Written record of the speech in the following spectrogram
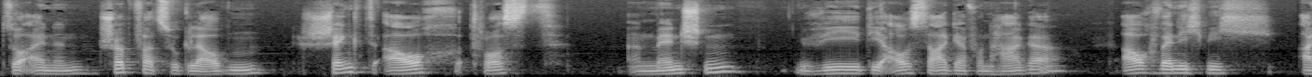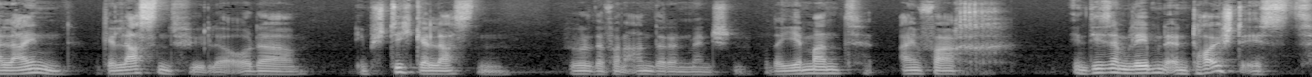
so einen Schöpfer zu glauben, schenkt auch Trost an Menschen, wie die Aussage von Hagar. Auch wenn ich mich allein gelassen fühle oder im Stich gelassen würde von anderen Menschen oder jemand einfach in diesem Leben enttäuscht ist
